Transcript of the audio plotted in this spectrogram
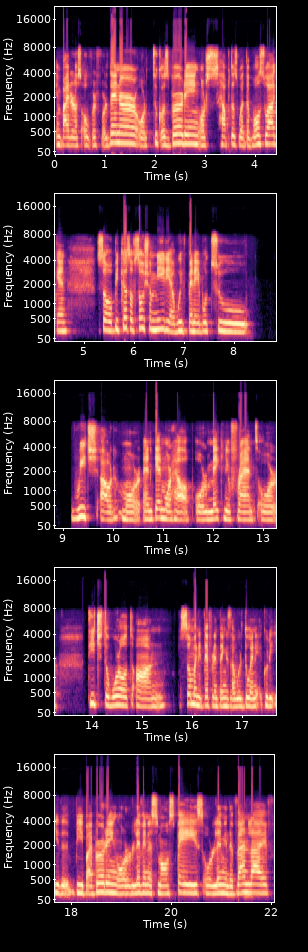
invited us over for dinner or took us birding or helped us with the Volkswagen. So, because of social media, we've been able to reach out more and get more help or make new friends or teach the world on so many different things that we're doing. It could either be by birding or living in a small space or living the van life.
